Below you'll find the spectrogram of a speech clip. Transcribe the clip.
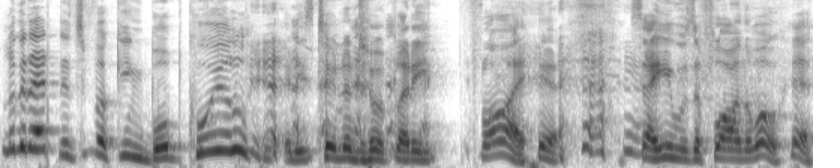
Look at that! It's fucking Bob Coyle, and he's turned into a bloody fly. Yeah. So he was a fly on the wall. Yeah.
